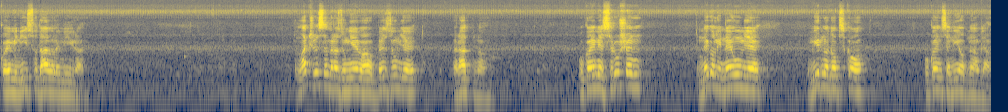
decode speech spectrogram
koje mi nisu davale mira. Lakše sam razumijevao bezumlje ratno, u kojem je srušen nego li neumlje mirnodopsko u kojem se nije obnavljao.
